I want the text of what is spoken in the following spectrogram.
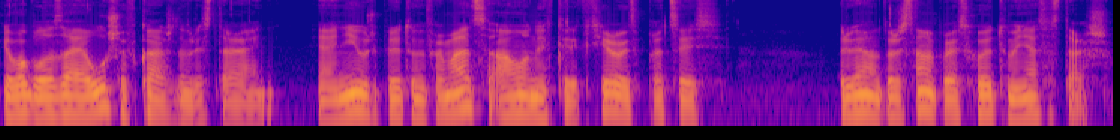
его глаза и уши в каждом ресторане. И они уже передают информацию, а он их корректирует в процессе. Примерно то же самое происходит у меня со старшим.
